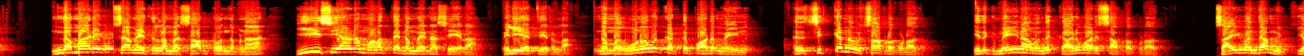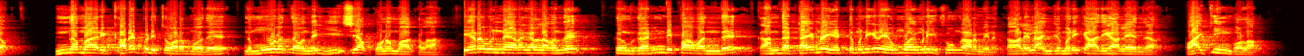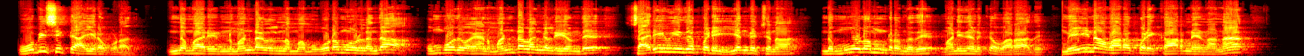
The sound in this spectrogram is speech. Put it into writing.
இந்த மாதிரி சமயத்தில் நம்ம சாப்பிட்டு வந்தோம்னா ஈஸியான மலத்தை நம்ம என்ன செய்யலாம்? வெளியேற்றிடலாம் நம்ம உணவு கட்டுப்பாடு மெயின் அது சிக்கனை சாப்பிடக்கூடாது. இதுக்கு மெயினாக வந்து கருவாடு சாப்பிடக்கூடாது. சைவம் தான் முக்கியம். இந்த மாதிரி கடைப்பிடிச்சு வரும்போது இந்த மூலத்தை வந்து ஈஸியாக குணமாக்கலாம். இரவு நேரங்களில் வந்து கண்டிப்பாக வந்து அந்த டைமில் எட்டு மணிக்கு ஒன்பது மணிக்கு தூங்க ஆரம்பிக்கணும். காலையில் அஞ்சு மணிக்கு அதிகாலை வாக்கிங் போகலாம் ஒபிசிட்டி ஆகிடக்கூடாது இந்த மாதிரி மண்டலங்கள் மண்டலம் நம்ம உடம்புல ஒம்பது வகையான மண்டலங்கள் இருந்து சரிவீதப்படி இயங்குச்சுன்னா இந்த மூலம்ன்றது மனிதனுக்கு வராது. மெயினாக வரக்கூடிய காரணம் என்னன்னா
